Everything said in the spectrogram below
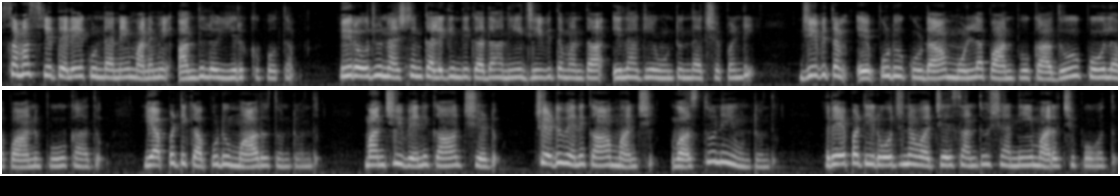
సమస్య తెలియకుండానే మనమే అందులో ఇరుక్కుపోతాం. ఈ రోజు నష్టం కలిగింది కదా అని జీవితం అంతా ఇలాగే ఉంటుందా చెప్పండి. జీవితం ఎప్పుడూ కూడా ముళ్ళ పాన్పు కాదు పూల పానుపు కాదు. ఎప్పటికప్పుడు మారుతుంటుంది. మంచి వెనుక చెడు చెడు వెనుక మంచి వస్తూనే ఉంటుంది. రేపటి రోజున వచ్చే సంతోషాన్ని మరచిపోవద్దు.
